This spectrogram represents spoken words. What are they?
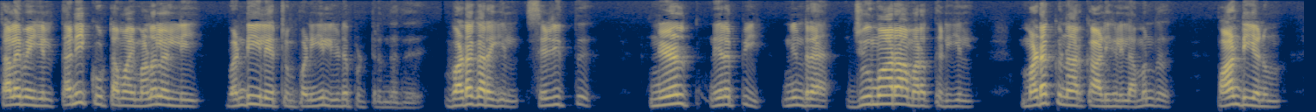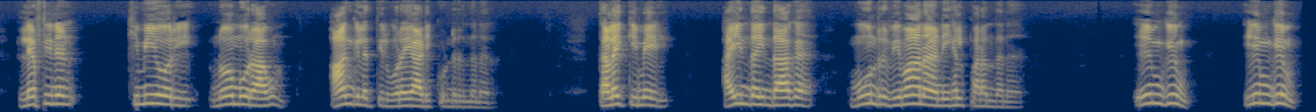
தலைமையில் தனி கூட்டமாய் மணலள்ளி வண்டியில் ஏற்றும் பணியில் ஈடுபட்டிருந்தது. வடகரையில் செழித்து நிழல் நிரப்பி நின்ற ஜூமாரா மரத்தடியில் மடக்கு நாற்காலிகளில் அமர்ந்து பாண்டியனும் லெப்டினன்ட் கிமியோரி நோமுராவும் ஆங்கிலத்தில் உரையாடி கொண்டிருந்தனர். தலைக்கு மேல் ஐந்தைந்தாக மூன்று விமான அணிகள் பறந்தன. ஈம்கிம் ஈம்கிம்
